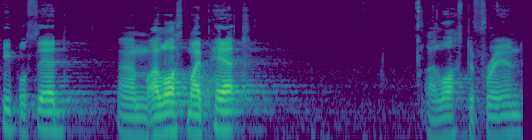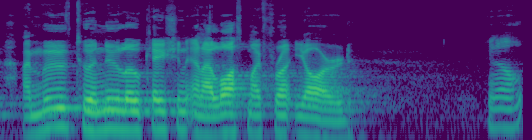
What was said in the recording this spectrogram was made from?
people said, um, I lost my pet. I lost a friend. I moved to a new location and I lost my front yard. You know,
